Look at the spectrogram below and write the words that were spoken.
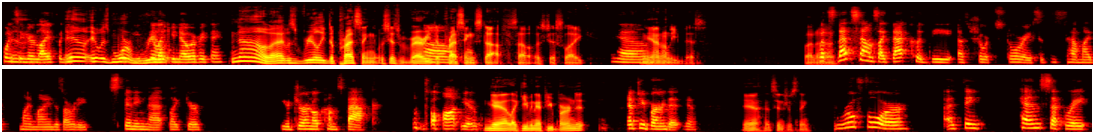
points of your life when you, know, it was more you real, feel like you know everything. No, it was really depressing. It was just very oh. depressing stuff. So it was just like, yeah, yeah, I don't need this. But, but uh, that sounds like that could be a short story. So this is how my my mind is already spinning that. Like your your journal comes back to haunt you. Yeah, like even after you burned it. After you burned it, yeah. Yeah, that's interesting. Rule four, I think, can separate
